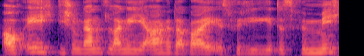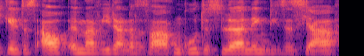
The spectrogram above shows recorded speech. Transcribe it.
Auch ich, die schon ganz lange Jahre dabei ist, für die geht es, für mich gilt es auch immer wieder, und das war auch ein gutes Learning dieses Jahr,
